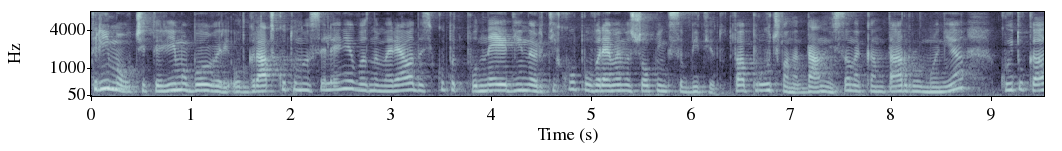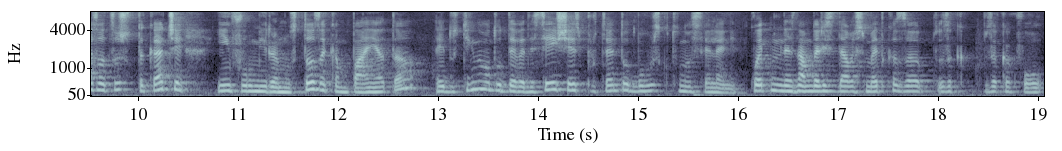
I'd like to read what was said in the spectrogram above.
трима от четирима българи от градското население възнамеряват да си купят поне един артикул по време на шопинг събитието. Това е проучване. Данни са на Кантар, Румъния, които казват също така, че информираността за кампанията е достигнала до 96% от българското население. Което не знам дали си даваш сметка за, за, за, какво,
